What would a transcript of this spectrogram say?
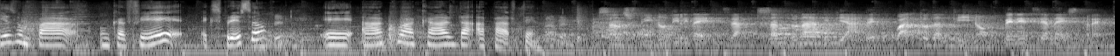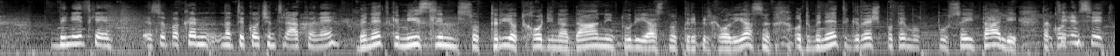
Jaz bom pa un caffè espresso e acqua calda a parte. San Spino di Livenza, San Donati Piave, Quarto d'Antino, Venezia Mestre. Benetke so pa kar na tekočem traku, ne? Benetke, mislim, so tri odhodi na dan in tudi jasno tri prihodi. Jasno, od Benet greš potem po vsej Italiji. Tako, po celem svetu.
